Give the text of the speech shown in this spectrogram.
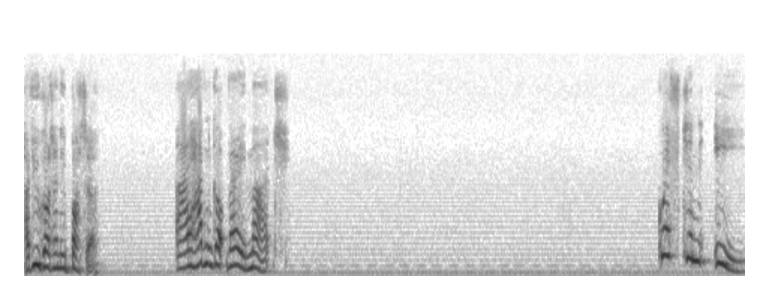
Have you got any butter? I haven't got very much. Question E.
